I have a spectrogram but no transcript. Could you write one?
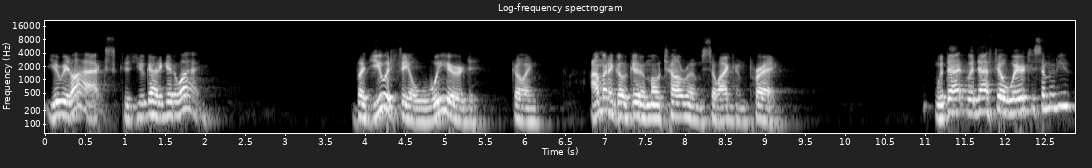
you relax because you got to get away. But you would feel weird going, I'm going to go get a motel room so I can pray. Would that, would that feel weird to some of you?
